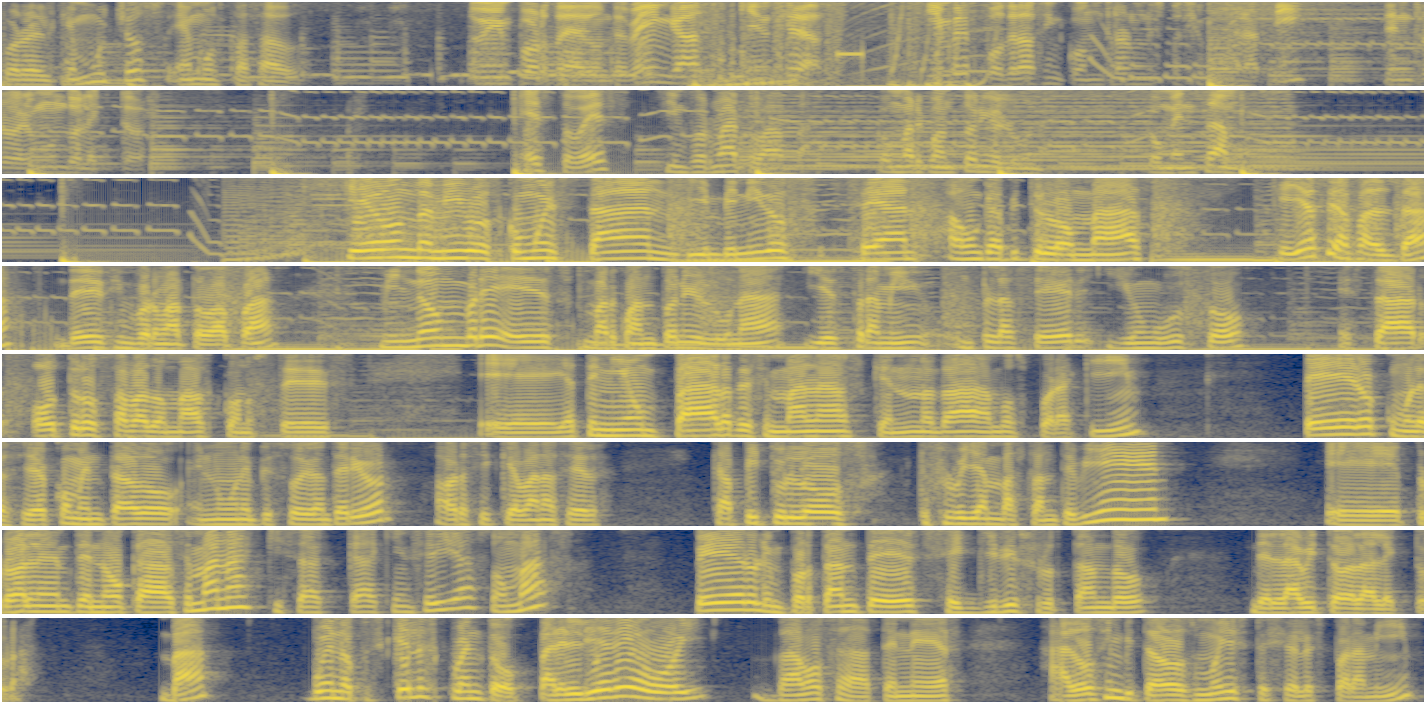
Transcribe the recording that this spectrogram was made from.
por el que muchos hemos pasado. No importa de dónde vengas o quién seas, siempre podrás encontrar un espacio para ti dentro del mundo lector. Esto es Sin Formato APA, con Marco Antonio Luna. Comenzamos. ¿Qué onda amigos? ¿Cómo están? Bienvenidos sean a un capítulo más que ya hacía falta de Sin Formato APA. Mi nombre es Marco Antonio Luna y es para mí un placer y un gusto estar otro sábado más con ustedes. Eh, ya tenía un par de semanas que no nadábamos por aquí, pero como les había comentado en un episodio anterior, ahora sí que van a ser capítulos que fluyan bastante bien. Eh, probablemente no cada semana, quizá cada 15 días o más, pero lo importante es seguir disfrutando del hábito de la lectura. ¿Va? Bueno, pues ¿qué les cuento? Para el día de hoy vamos a tener a dos invitados muy especiales para mí.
